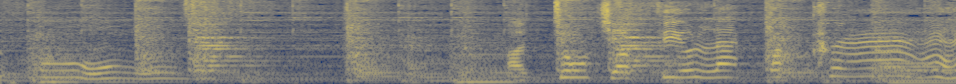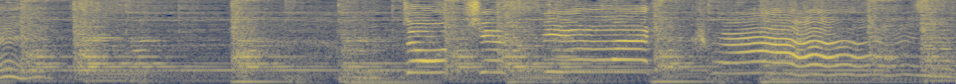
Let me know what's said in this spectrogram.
the phone. Or don't you feel like a crying? Don't you feel like crying?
